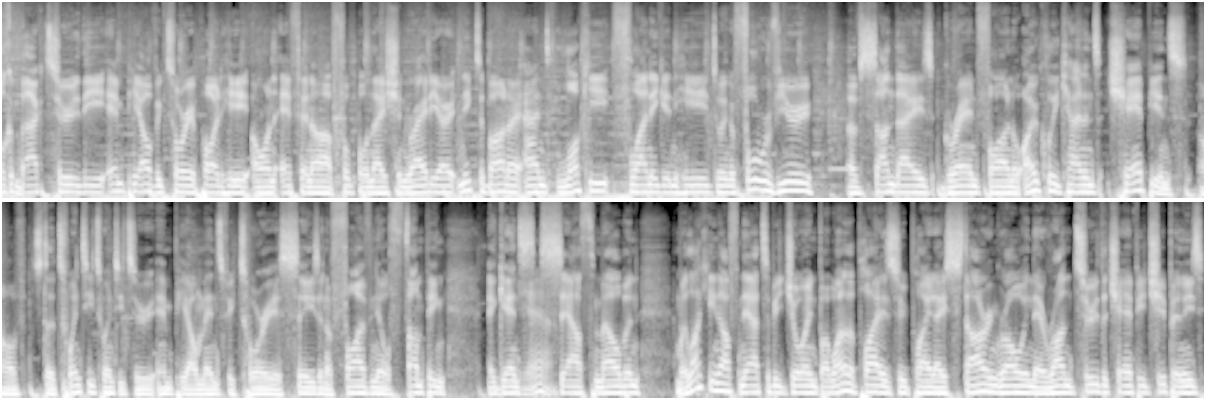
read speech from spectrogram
Welcome back to the NPL Victoria pod here on FNR Football Nation Radio. Nick Tabano and Lockie Flanagan here doing a full review of Sunday's grand final. Oakleigh Cannons champions of the 2022 NPL Men's Victoria season, a 5 0 thumping against yeah. South Melbourne. And we're lucky enough now to be joined by one of the players who played a starring role in their run to the championship and he's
